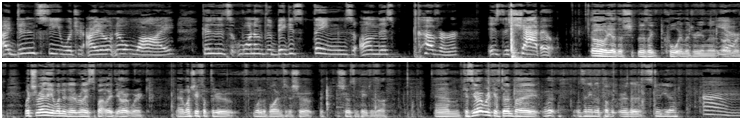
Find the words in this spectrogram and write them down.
I didn't see, which I don't know why, because it's one of the biggest things on this cover, is the shadow. Oh yeah, the sh- there's like cool imagery in the Yeah. artwork, which Riley wanted to really spotlight the artwork. Uh, why don't you flip through one of the volumes and just show show some pages off? Because the artwork is done by what was the name of the public or the studio? Um,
